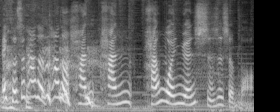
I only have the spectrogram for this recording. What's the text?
哎，可是他的他的韩韩韩文原始是什么？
